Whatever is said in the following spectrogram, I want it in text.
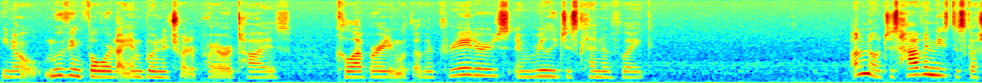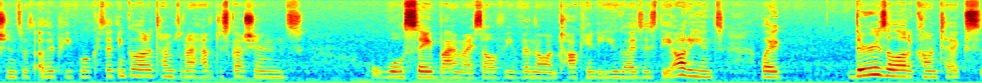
you know, moving forward. I am going to try to prioritize collaborating with other creators and really just kind of like I don't know, just having these discussions with other people because I think a lot of times when I have discussions will say by myself, even though I'm talking to you guys as the audience, like there is a lot of context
